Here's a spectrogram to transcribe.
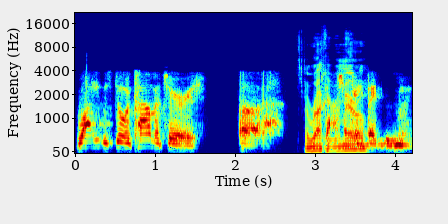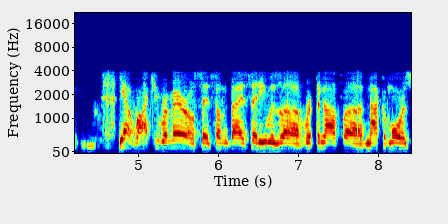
while he was doing commentary. Uh, uh, Rocky gosh, Romero. can't think of his name. Yeah, Rocky Romero said something it. Said he was uh, ripping off uh, Nakamura's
